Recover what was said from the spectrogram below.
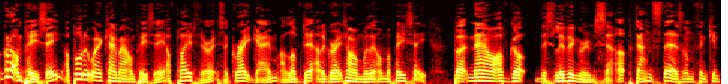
I got it on PC. I bought it when it came out on PC. I've played through it. It's a great game. I loved it. I Had a great time with it on my PC. But now I've got this living room set up downstairs, and I'm thinking,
